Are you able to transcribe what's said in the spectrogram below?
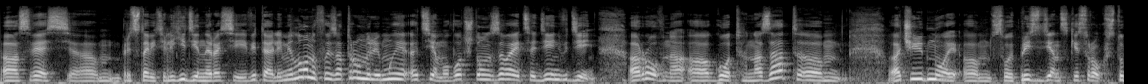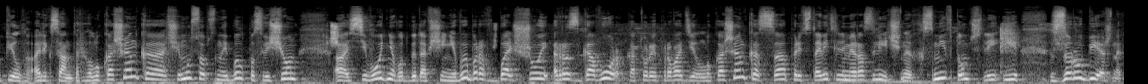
э, связь э, представители «Единой России» Виталий Милонов. И затронули мы тему, вот что называется «День в день». Ровно э, год назад очередной свой президентский срок вступил Александр Лукашенко, чему, собственно, и был посвящен сегодня, вот годовщине выборов, большой разговор, который проводил Лукашенко с представителями различных различных СМИ, в том числе и зарубежных.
